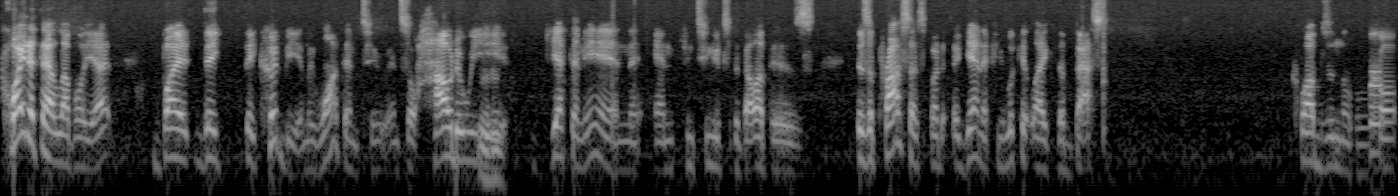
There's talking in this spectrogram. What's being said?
quite at that level yet, but they they could be and we want them to. And so how do we mm-hmm. get them in and continue to develop is is a process. But again if you look at like the best clubs in the world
